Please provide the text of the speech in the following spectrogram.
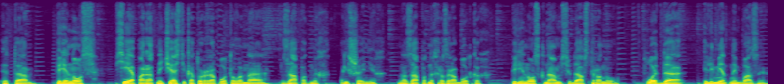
это перенос всей аппаратной части, которая работала на западных решениях, на западных разработках, перенос к нам сюда, в страну, вплоть до элементной базы.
